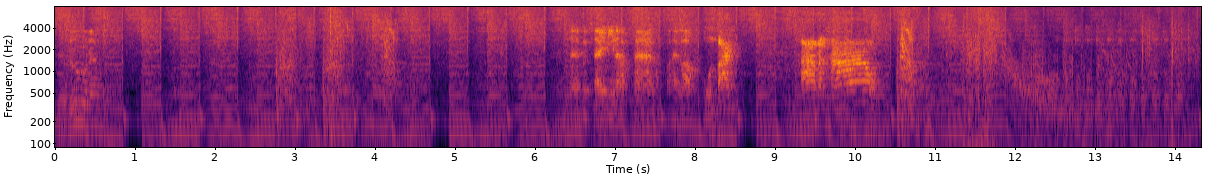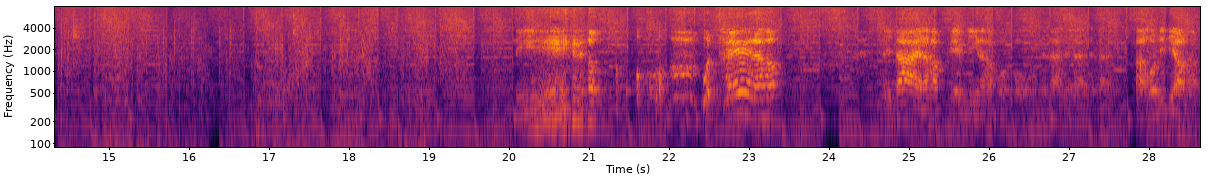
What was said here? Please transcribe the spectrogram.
เดี๋ยวดูนะแต่ต้องใช้นี่นะครับห้าไปแล้วหมุนไปพามันเท้า นะครับโคตรเท่นะครับใช้ได้นะครับเกมนี้นะครับโอ้โหใช้ได้ใช้ได้ใช้ได้พลังลดนิดเดียวนะครับ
